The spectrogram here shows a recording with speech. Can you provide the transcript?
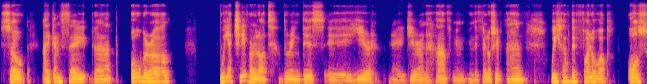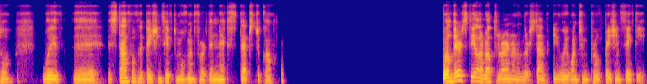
So I can say that overall, we achieved a lot during this uh, year a year and a half in, in the fellowship, and we have the follow-up also with the, the staff of the patient safety movement for the next steps to come. Well, there's still a lot to learn and understand if we want to improve patient safety.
